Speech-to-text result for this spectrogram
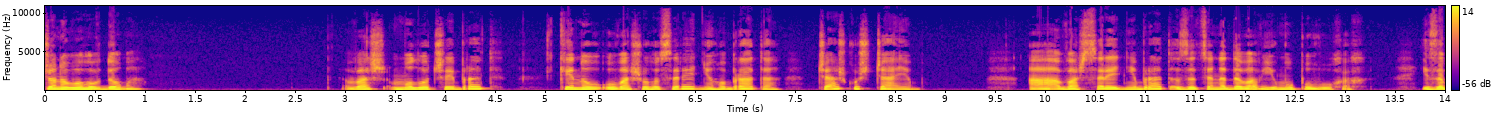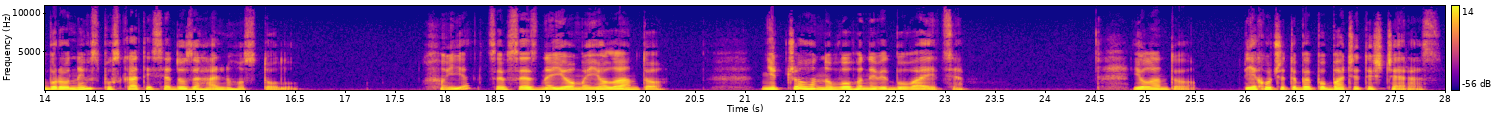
Що нового вдома? Ваш молодший брат кинув у вашого середнього брата чашку з чаєм, а ваш середній брат за це надавав йому по вухах і заборонив спускатися до загального столу. Як це все знайоме, Йоланто. Нічого нового не відбувається. Йоланто, я хочу тебе побачити ще раз.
